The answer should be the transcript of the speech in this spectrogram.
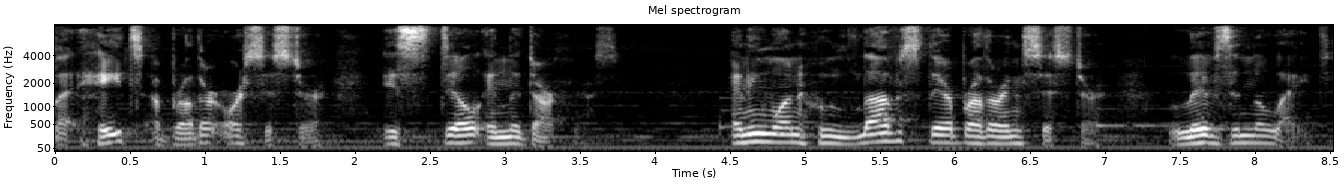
but hates a brother or sister is still in the darkness. Anyone who loves their brother and sister lives in the light,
